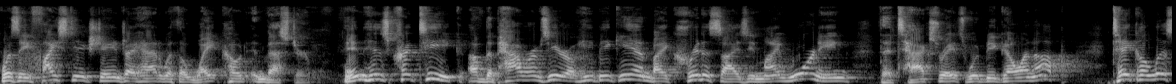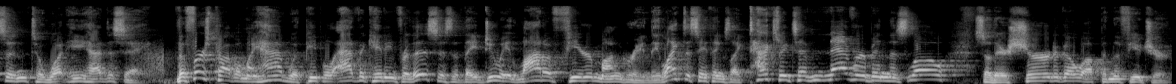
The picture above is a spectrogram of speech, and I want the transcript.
was a feisty exchange I had with a white coat investor. In his critique of the power of zero, he began by criticizing my warning that tax rates would be going up. Take a listen to what he had to say. The first problem I have with people advocating for this is that they do a lot of fear mongering. They like to say things like tax rates have never been this low, so they're sure to go up in the future.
